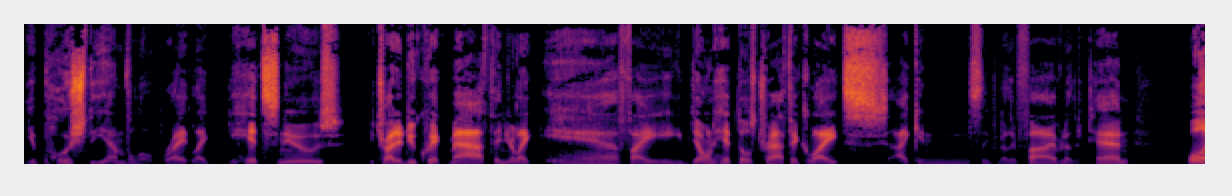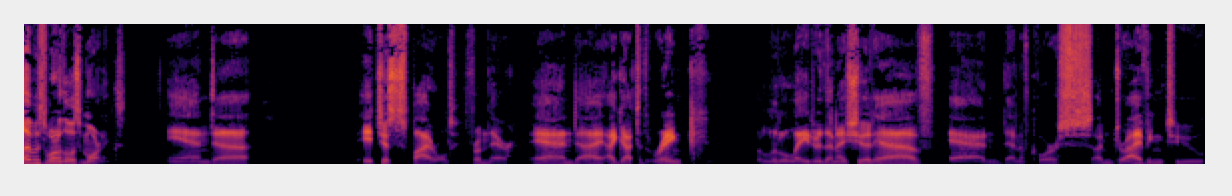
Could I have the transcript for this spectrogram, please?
you push the envelope, right? Like you hit snooze, you try to do quick math, and you're like, if I don't hit those traffic lights, I can sleep another five, another ten. Well, it was one of those mornings, and uh, it just spiraled from there. And I, I got to the rink a little later than I should have, and then of course I'm driving to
